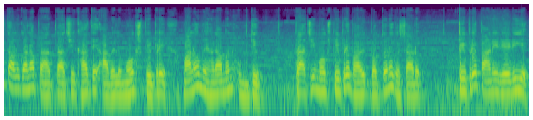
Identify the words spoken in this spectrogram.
તાલુકાના પ્રા- પ્રાચી ખાતે આવેલું મોક્ષ પીપળે માનવ મહેરામણ ઉમટ્યું. પ્રાચી મોક્ષ પીપળે ભાવિક ભક્તોનો ઘસાડો પીપળે પાણી રેડીએ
